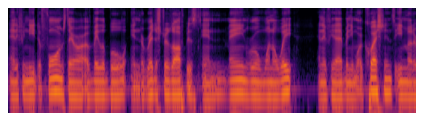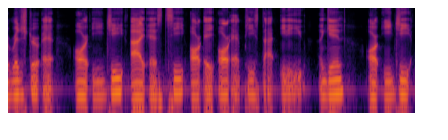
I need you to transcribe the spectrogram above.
And if you need the forms, they are available in the registrar's office in main room 108. And if you have any more questions, email the registrar at r-e-g-i-s-t-r-a-r at peace.edu. Again, r-e-g-i-s-t-r-a-r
